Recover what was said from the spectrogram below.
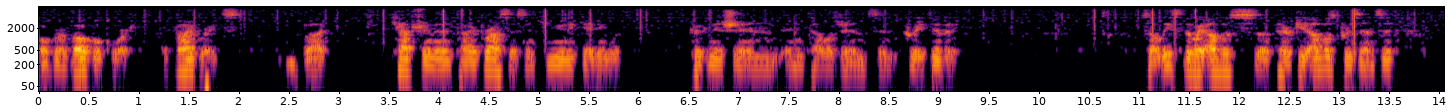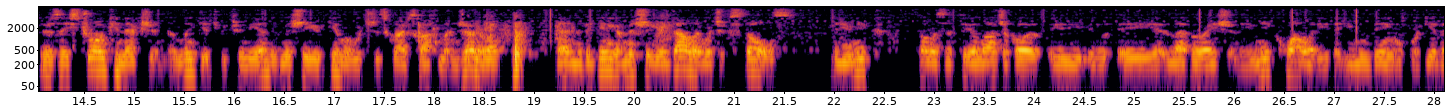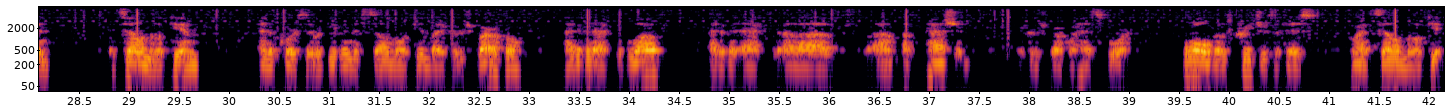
over a vocal cord. It vibrates, but capturing the entire process and communicating with cognition and intelligence and creativity. So at least the way Avos, uh, Pirkei Avos presents it, there's a strong connection, a linkage between the end of Mishnah Yud which describes Chachma in general, and the beginning of Mishnah Yud Daled, which extols the unique, almost a theological elaboration, the unique quality that human beings were given Tzelem Elohim, and of course they were given at Tzelem Elohim by Kodesh Baruch out of an act of love, out of an act of, um, of passion that Kodesh Baruch has for all those creatures of his who have Tzelem Elohim.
